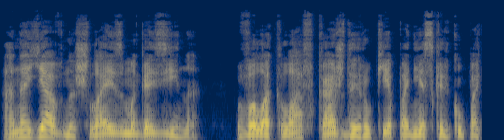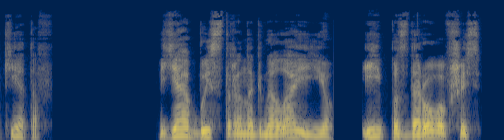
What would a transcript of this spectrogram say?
Она явно шла из магазина, волокла в каждой руке по нескольку пакетов. Я быстро нагнала ее и, поздоровавшись,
